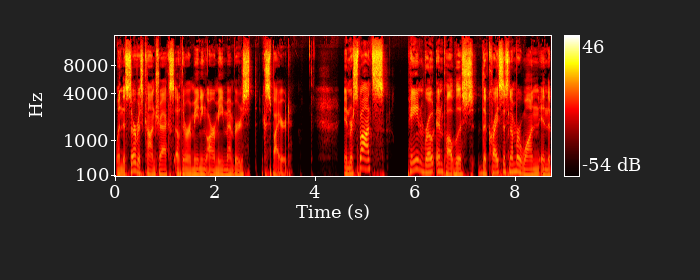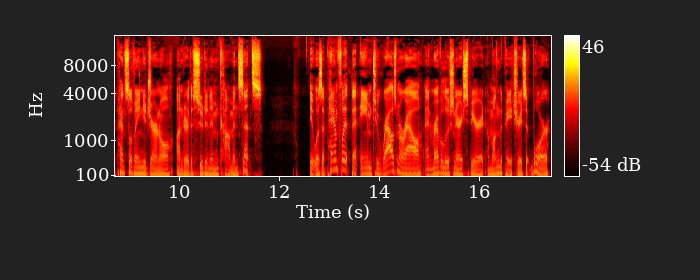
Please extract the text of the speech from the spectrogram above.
when the service contracts of the remaining army members expired. In response, Paine wrote and published The Crisis Number One in the Pennsylvania Journal under the pseudonym Common Sense. It was a pamphlet that aimed to rouse morale and revolutionary spirit among the patriots at war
